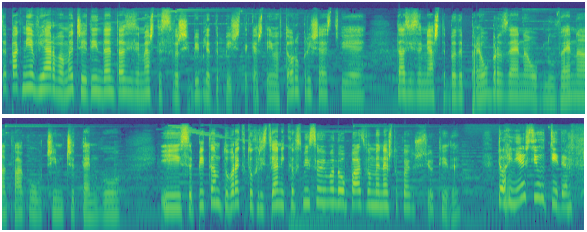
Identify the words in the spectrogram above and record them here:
Все пак ние вярваме, че един ден тази земя ще свърши. Библията пише така, ще има второ пришествие, тази земя ще бъде преобразена, обновена, това го учим, четем го. И се питам, добре, като християни, какъв смисъл има да опазваме нещо, което ще си отиде? Той ние ще си отидем.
